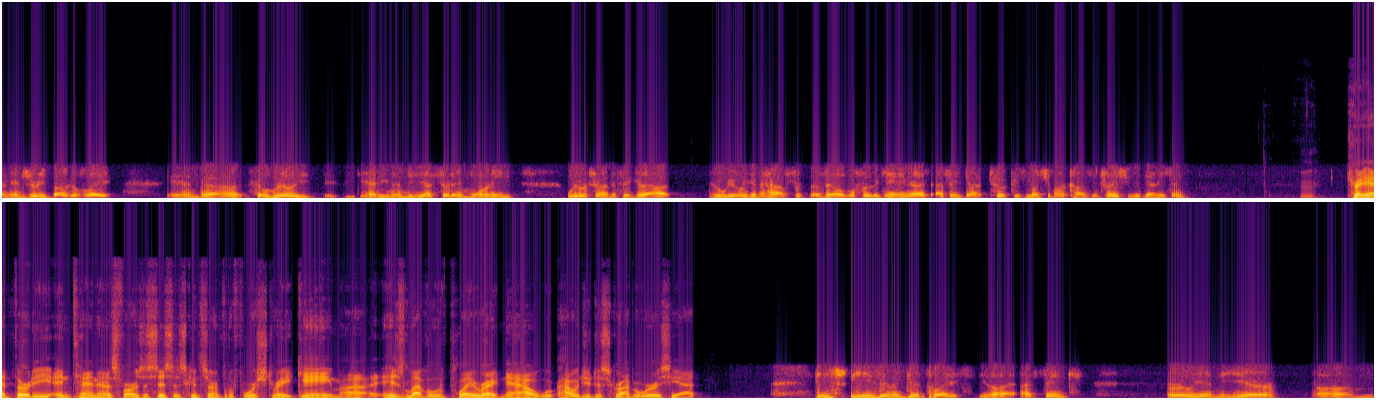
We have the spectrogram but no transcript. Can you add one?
an injury bug of late, and uh, so really heading into yesterday morning we were trying to figure out who we were going to have for, available for the game, and I, I think that took as much of our concentration as anything. Trae had 30 and 10 as far as assists is concerned for the fourth straight game. Uh, his level of play right now, how would you describe it? Where is he at? He's he's in a good place. You know, I, I think early in the year, um,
